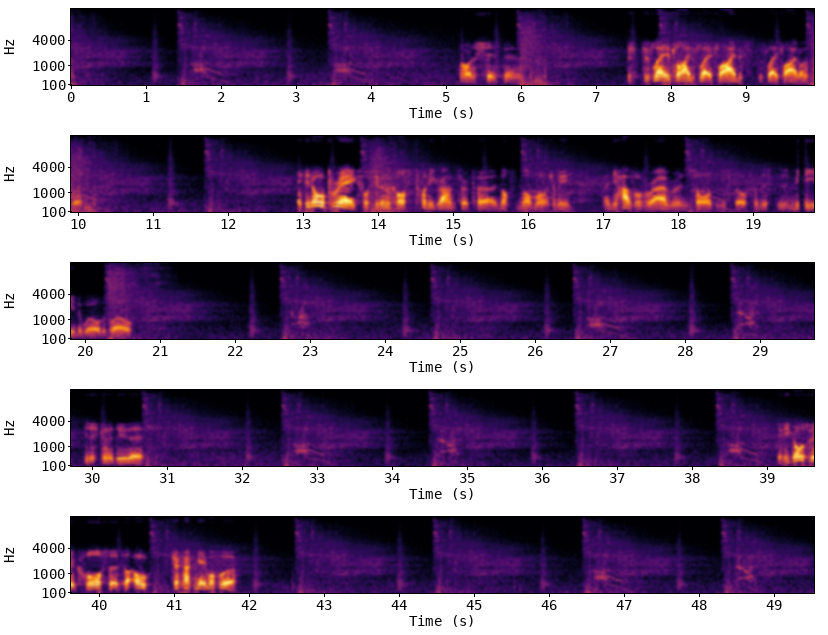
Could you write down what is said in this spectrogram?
Oh, the shit's there. Just, just let it slide, just let it slide, just, just let it slide, honestly. If it all breaks, what's it gonna cost 20 grand to repair? Not, not much, I mean. And you have other armor and swords and stuff, and there's, there's me in the world as well. You're just gonna do this. If he goes a bit closer, it's like, oh, check I can get him off there. Are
